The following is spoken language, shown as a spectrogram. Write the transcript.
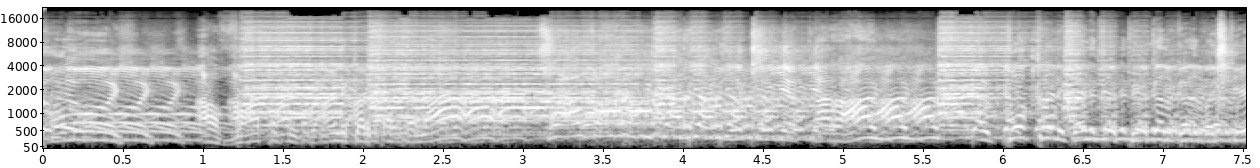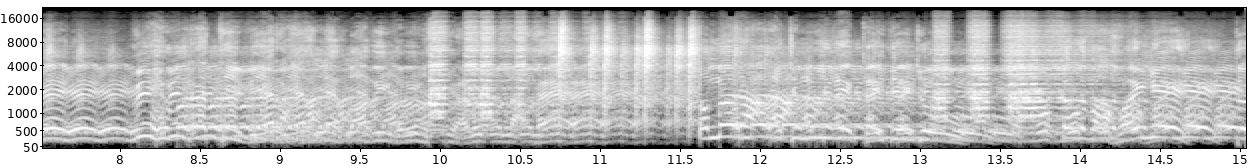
ખામોશ આ વાત જાણ કરતા પહેલા વચ્ચે વીહ વર્ષથી વેર હાલે કહી દેજો, મોકલવા હોય તો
